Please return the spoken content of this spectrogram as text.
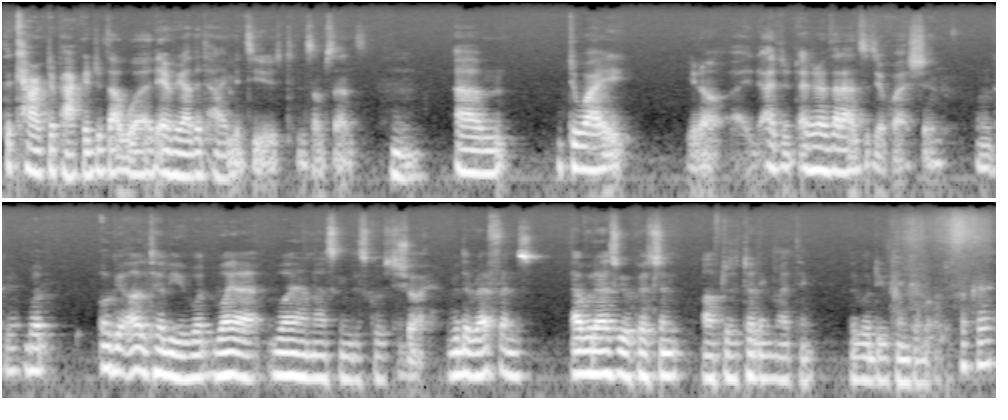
the character package of that word every other time it's used in some sense. Mm. Um, do I, you know, I, I, don't- I don't know if that answers your question. Okay, but okay, I'll tell you what why I why I'm asking this question. Sure. With the reference, I would ask you a question after telling my thing. Then what do you think about it? Okay.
